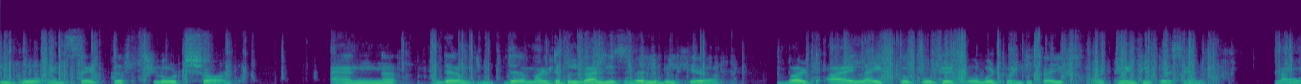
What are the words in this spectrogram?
we go and set the float short. And uh, there are there are multiple values available here but i like to put it over 25 or 20 percent. Now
